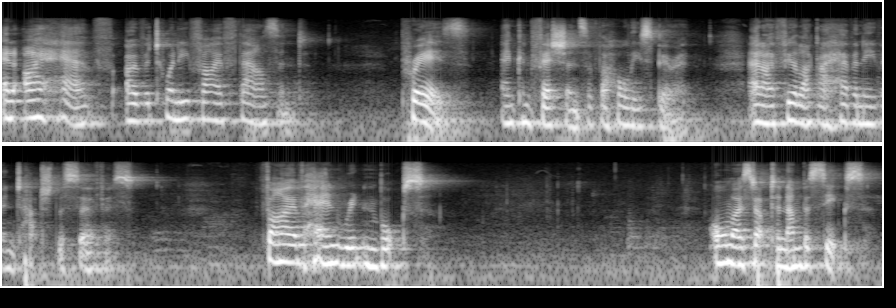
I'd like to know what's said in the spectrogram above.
And I have over 25,000 prayers and confessions of the Holy Spirit. And I feel like I haven't even touched the surface. Five handwritten books, almost up to number six.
